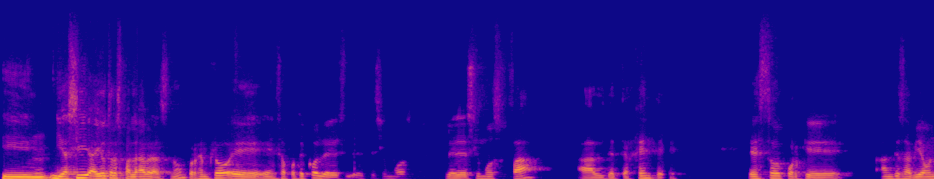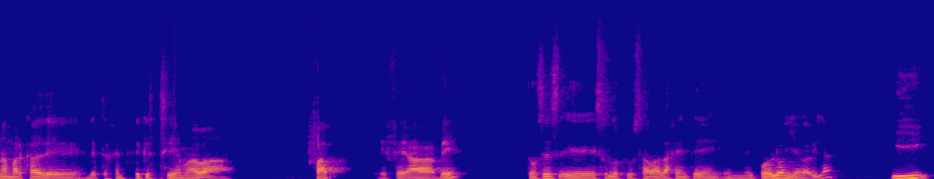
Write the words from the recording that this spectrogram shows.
Y, así hay otras palabras, ¿no? Por ejemplo, eh, en zapoteco le, decimos, le decimos fa al detergente. Esto porque antes había una marca de detergente que se llamaba FAB, F-A-B. Entonces, eh, eso es lo que usaba la gente en, el pueblo, en Yagavila, y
